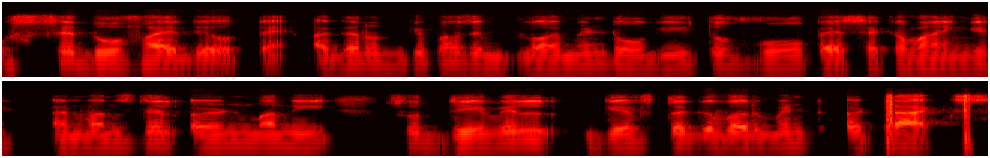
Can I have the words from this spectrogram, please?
उससे दो फ़ायदे होते हैं। अगर उनके पास एम्प्लॉयमेंट होगी तो वो पैसे कमाएँगे। And once they earn money so they will give the government a tax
